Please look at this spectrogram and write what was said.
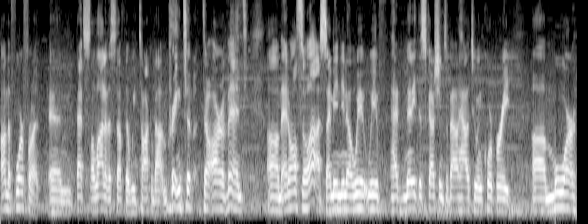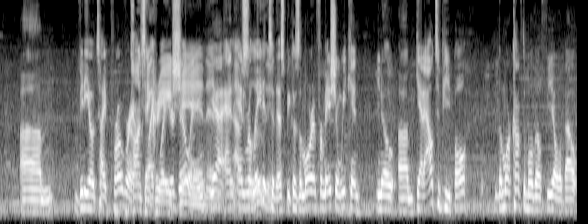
on the forefront. And that's a lot of the stuff that we talk about and bring to, to our event. Um, and also us. I mean you know we, we've had many discussions about how to incorporate uh, more um, video type programs Content like what you're creation doing. and- yeah and, and related to this because the more information we can you know um, get out to people the more comfortable they'll feel about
